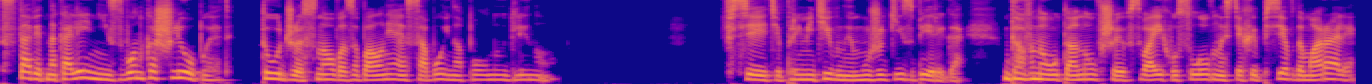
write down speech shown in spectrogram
ставит на колени и звонко шлепает, тут же снова заполняя собой на полную длину. Все эти примитивные мужики с берега, давно утонувшие в своих условностях и псевдоморали,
